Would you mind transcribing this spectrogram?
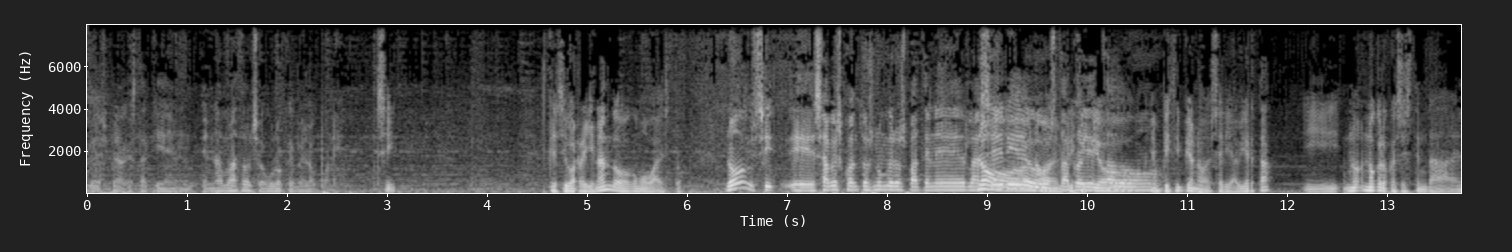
Voy a esperar que está aquí en, en Amazon, seguro que me lo pone. Sí. ¿Es que sigo rellenando o cómo va esto? No, sí, eh, ¿sabes cuántos números va a tener la no, serie no, o en está principio, proyectado? en principio no, es serie abierta y no, no creo que se extenda en,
